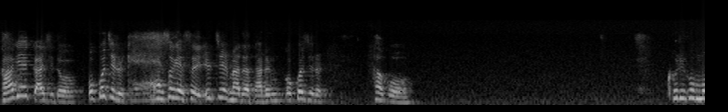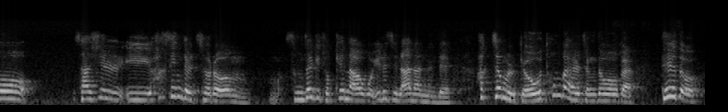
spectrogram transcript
가게까지도 꽃꽂이를 계속해서 일주일마다 다른 꽃꽂이를 하고 그리고 뭐 사실 이 학생들처럼 뭐 성적이 좋게 나오고 이러진 않았는데 학점을 겨우 통과할 정도가 돼도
